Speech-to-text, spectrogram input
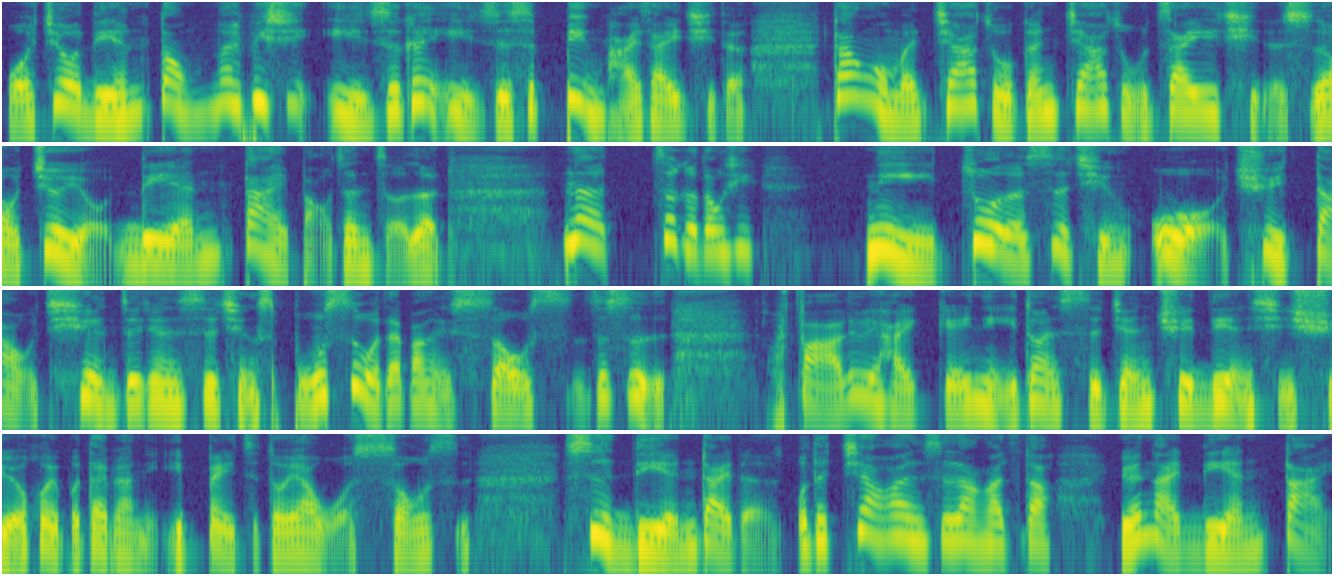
我就联动，那必须椅子跟椅子是并排在一起的。当我们家族跟家族在一起的时候，就有连带保证责任。那这个东西。你做的事情，我去道歉，这件事情是不是我在帮你收拾？这是法律还给你一段时间去练习学会，不代表你一辈子都要我收拾，是连带的。我的教案是让他知道，原来连带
